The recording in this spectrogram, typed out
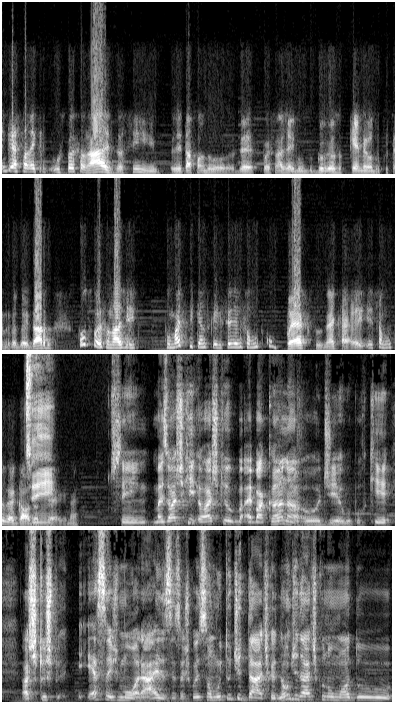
É engraçado é que os personagens, assim, ele tá falando desse personagem aí do, do glorioso Cameron do Cristiano Doidado, todos os personagens, por mais pequenos que eles sejam, eles são muito complexos, né, cara? Isso é muito legal Sim. da série, né? Sim, mas eu acho que eu acho que é bacana, o Diego, porque acho que os- essas morais, assim, essas coisas são muito didáticas, não didático no modo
